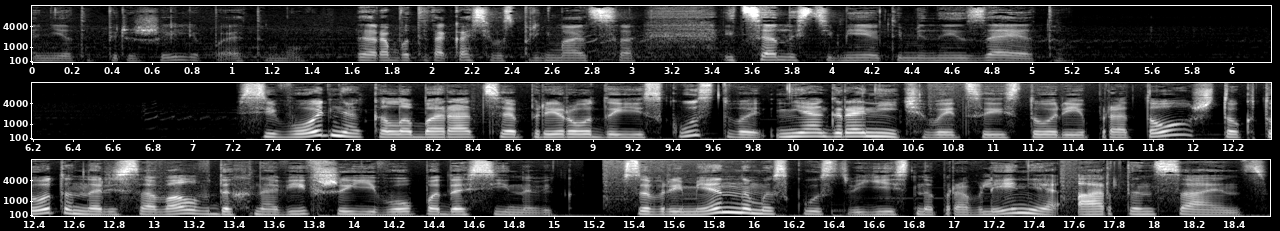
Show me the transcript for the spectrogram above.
они это пережили, поэтому работы Такаси воспринимаются и ценность имеют именно из-за этого. Сегодня коллаборация природы и искусства не ограничивается историей про то, что кто-то нарисовал вдохновивший его подосиновик. В современном искусстве есть направление Art and Science.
